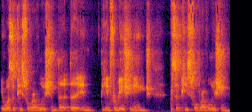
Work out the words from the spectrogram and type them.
it was a peaceful revolution. The the in the information age is a peaceful revolution,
